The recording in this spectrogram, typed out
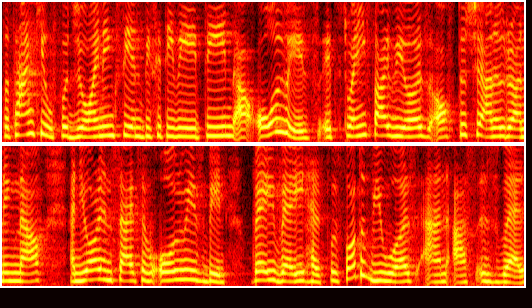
but thank you for joining CNBC TV 18. Uh, always, it's 25 years of the channel running now, and your insights have always been very, very helpful for the viewers and us as well.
